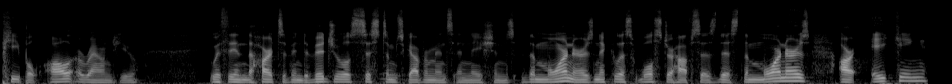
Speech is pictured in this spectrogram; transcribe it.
people all around you, within the hearts of individuals, systems, governments, and nations. The mourners, Nicholas Wolterstorff says this the mourners are aching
